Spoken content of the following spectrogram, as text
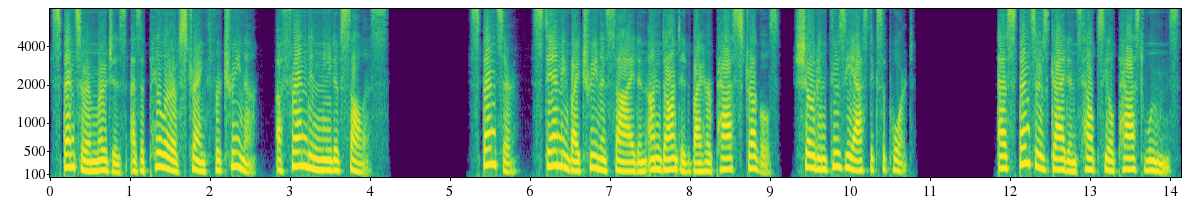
Spencer emerges as a pillar of strength for Trina, a friend in need of solace. Spencer, standing by Trina's side and undaunted by her past struggles, showed enthusiastic support. As Spencer's guidance helps heal past wounds,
